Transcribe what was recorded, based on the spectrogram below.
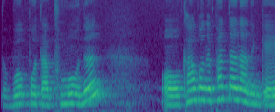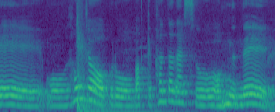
또 무엇보다 부모는 어, 그 학원을 판단하는 게 뭐 성적으로밖에 판단할 수 없는데 네.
